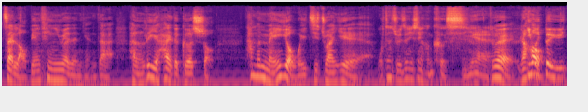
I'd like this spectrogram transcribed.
在老边听音乐的年代很厉害的歌手，他们没有维基专业。我真的觉得这件事情很可惜耶。对，然后因为对于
